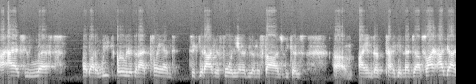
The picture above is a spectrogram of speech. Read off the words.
I actually left about a week earlier than I planned to get out here for the interview and the stage because um, I ended up kind of getting that job. So I, I, got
